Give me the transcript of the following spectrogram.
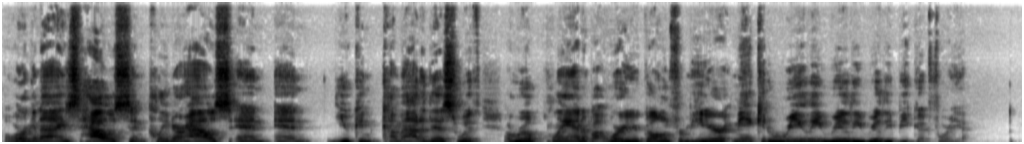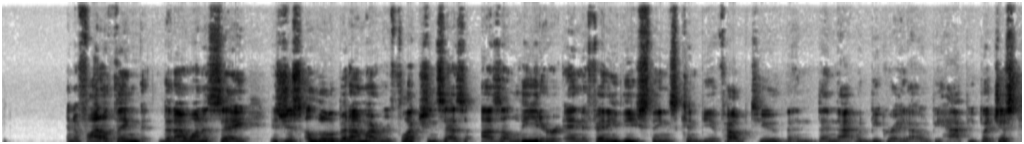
organized house and cleaner house and and you can come out of this with a real plan about where you're going from here. I mean, it could really, really, really be good for you. And the final thing that I want to say is just a little bit on my reflections as as a leader. And if any of these things can be of help to you, then then that would be great. I would be happy. But just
